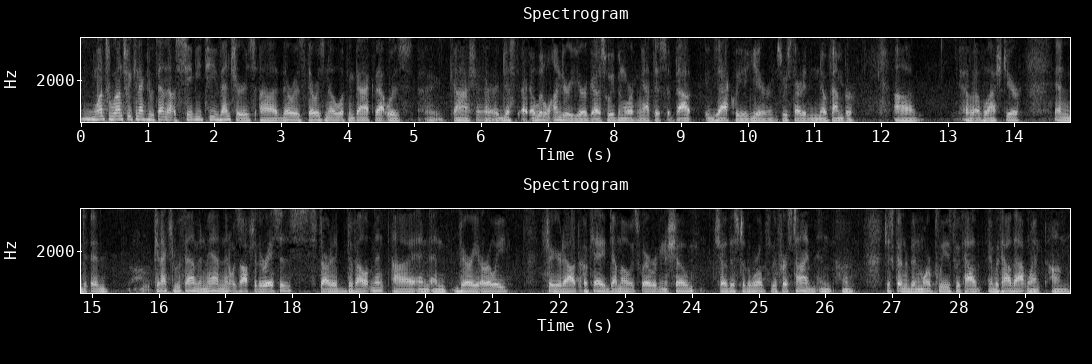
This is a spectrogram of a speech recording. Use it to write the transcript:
once once we connected with them, that was CBT Ventures. Uh, there was there was no looking back. That was, uh, gosh, uh, just a, a, little under a year ago. So we've been working at this about exactly a year. So we started in November uh, of, of, last year, and and connected with them. And man, then it was off to the races. Started development uh, and and very early figured out okay, demo is where we're going to show show this to the world for the first time. And uh, just couldn't have been more pleased with how with how that went. Um,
